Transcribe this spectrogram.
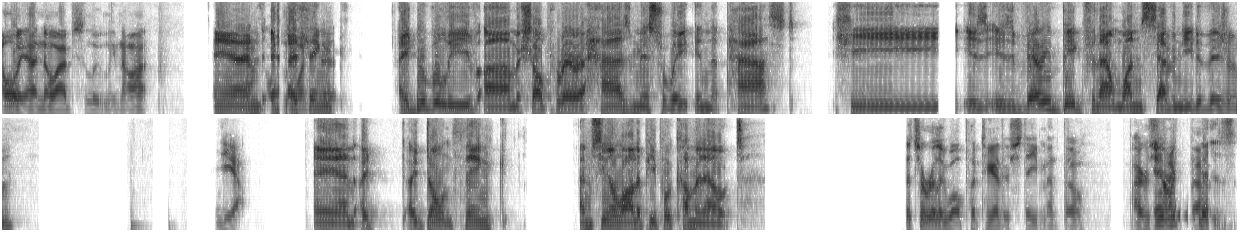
Oh yeah, no, absolutely not. And and I think bit. I do believe uh, Michel Pereira has missed weight in the past. He is is very big for that 170 division, Yeah. and I I don't think I'm seeing a lot of people coming out. That's a really well put together statement though. I It respect really that. is.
